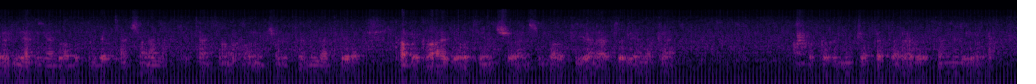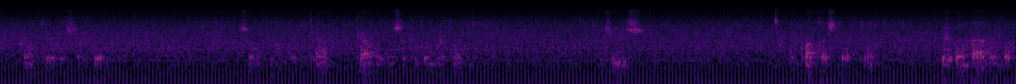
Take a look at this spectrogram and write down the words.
ilyen, ilyen dolgok, után szóval nem lehet egy templom, ahol nincs amikor mindenféle public liability insurance, hogy valaki ilyen eltörje neked, akkor inkább betel előtt nem millió kontézisek. Szóval kell, kell, hogy ezeket dolgokat lenni is. Pont ez történt. Őben Dáronban,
